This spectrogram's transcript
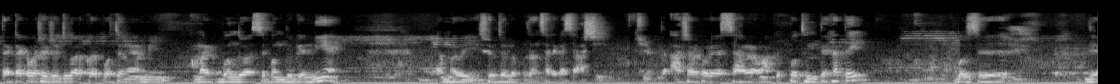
তা টাকা পয়সা জোগাড় করে প্রথমে আমি আমার এক বন্ধু আছে বন্ধুকে নিয়ে আমার ওই শহীদুল্লাহ প্রধান স্যারের কাছে আসি। আসার পরে স্যার আমাকে প্রথম দেখাতেই বলছে যে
